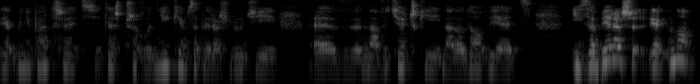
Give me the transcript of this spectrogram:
jakby nie patrzeć, też przewodnikiem, zabierasz ludzi e, w, na wycieczki, na lodowiec i zabierasz, jak- no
